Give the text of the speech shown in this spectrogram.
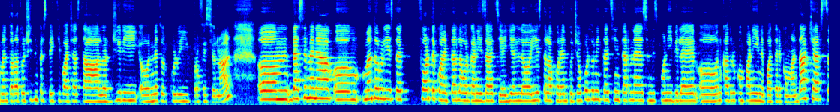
mentoratul și din perspectiva aceasta a lărgirii network-ului profesional. Um, de asemenea, um, mentorul este foarte conectat la organizație. El uh, este la curent cu ce oportunități interne sunt disponibile uh, în cadrul companiei, ne poate recomanda chiar să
